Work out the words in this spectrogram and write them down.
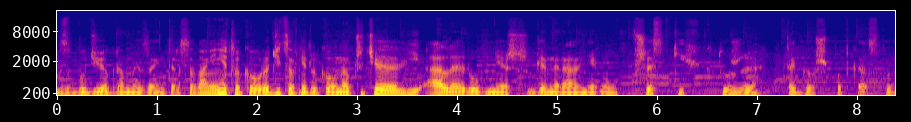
wzbudzi ogromne zainteresowanie nie tylko u rodziców, nie tylko u nauczycieli, ale również generalnie u wszystkich, którzy tegoż podcastu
